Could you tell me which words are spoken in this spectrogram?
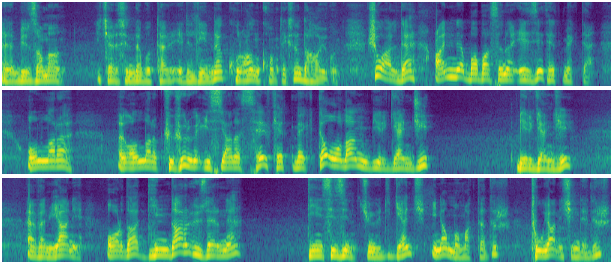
e, bir zaman içerisinde bu tercih edildiğinde Kur'an konteksine daha uygun. Şu halde anne babasına eziyet etmekte, onlara e, onlara küfür ve isyana sevk etmekte olan bir genci bir genci efendim yani orada dindar üzerine dinsizin çünkü genç inanmamaktadır. Tuğyan içindedir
